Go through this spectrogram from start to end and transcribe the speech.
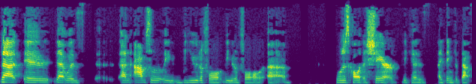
that is, that was an absolutely beautiful, beautiful, uh, we'll just call it a share because I think that that's,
